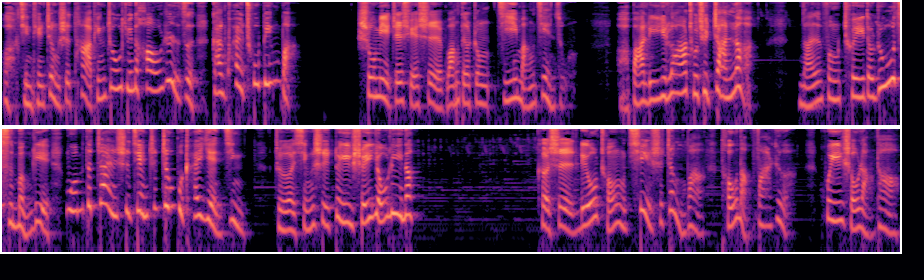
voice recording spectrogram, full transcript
哦，今天正是踏平周军的好日子，赶快出兵吧！”枢密直学士王德忠急忙见阻。啊！把李拉出去斩了！南风吹得如此猛烈，我们的战士简直睁不开眼睛。这形势对谁有利呢？可是刘崇气势正旺，头脑发热，挥手嚷道：“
